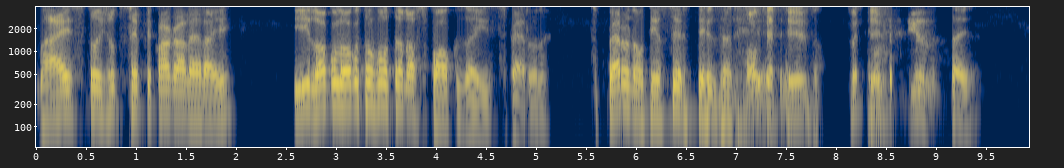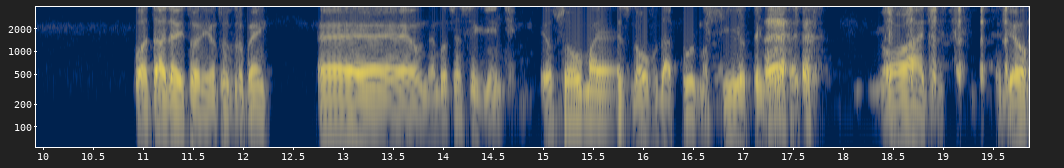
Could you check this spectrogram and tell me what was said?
Mas estou junto sempre com a galera aí. E logo, logo estou voltando aos palcos aí, espero, né? Espero não, tenho certeza. Né? Com certeza, certeza. Com certeza. Aí. Boa tarde aí, Toninho, tudo bem? É, o negócio é o seguinte, eu sou o mais novo da turma aqui, eu tenho que botar esses em ordem, entendeu?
